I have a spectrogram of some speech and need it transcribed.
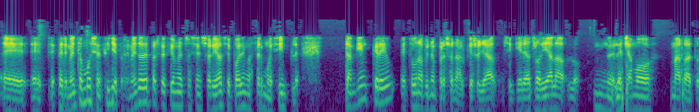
eh, eh, experimentos muy sencillos, experimentos de percepción extrasensorial se pueden hacer muy simples. También creo, esto es una opinión personal, que eso ya, si quiere otro día le echamos más rato.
